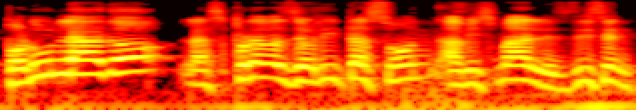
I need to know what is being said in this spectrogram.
Por un lado, las pruebas de ahorita son abismales. Dicen,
